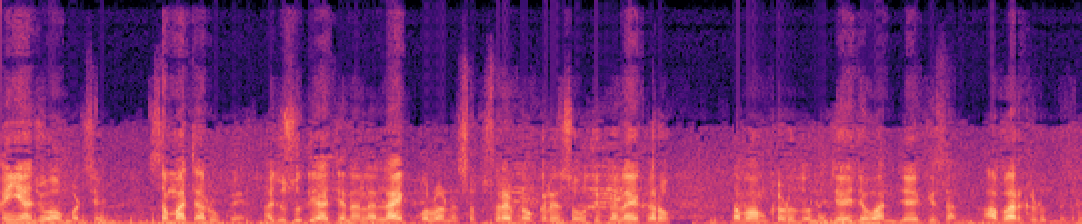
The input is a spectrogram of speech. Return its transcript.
અહીંયા જોવા મળશે. સમાચાર રૂપે હજુ સુધી આ ચેનલને લાઇક ફોલો અને સબસ્ક્રાઇબ ન કરે સૌથી પહેલાં એ કરો. તમામ ખેડૂતોને જય જવાન, જય કિસાન. આભાર ખેડૂત મિત્રો.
